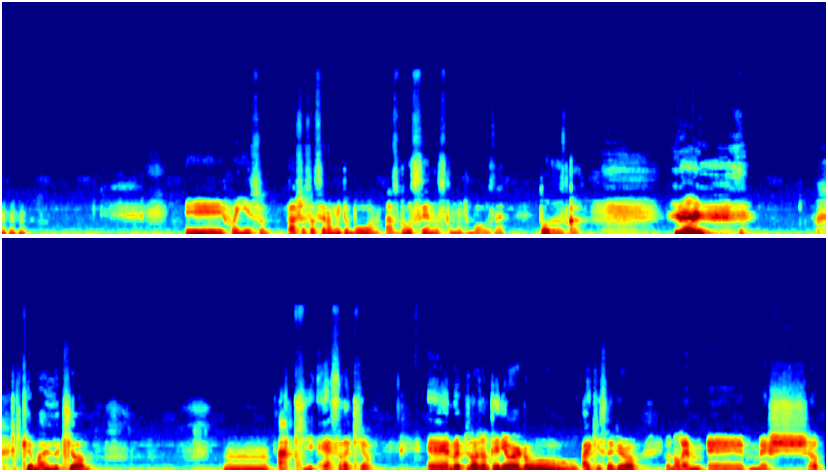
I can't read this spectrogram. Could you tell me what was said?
e foi isso. Acho essa cena muito boa. As duas cenas estão muito boas, né? Todas do cara. E aí? O que mais aqui, ó? Hum, aqui, essa daqui, ó. É, no episódio anterior do I Kiss the Girl, eu não lembro. É. Mashup?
